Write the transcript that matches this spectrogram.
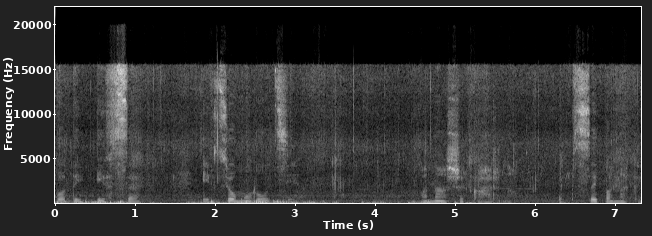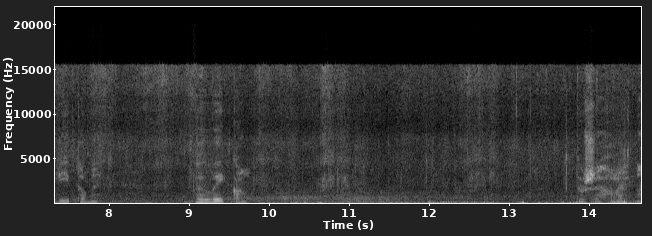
плоди. І все. І в цьому році вона шикарна, обсипана квітами, велика. Дуже гарна.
